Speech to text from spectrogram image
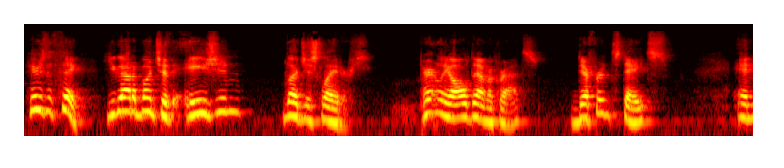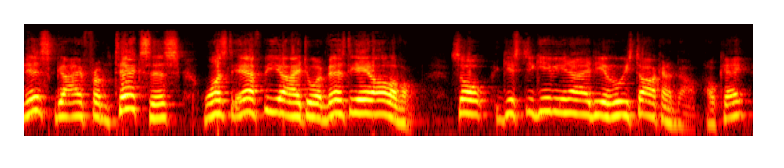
here's the thing you got a bunch of Asian legislators, apparently all Democrats, different states, And this guy from Texas wants the FBI to investigate all of them. So, just to give you an idea who he's talking about, okay?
